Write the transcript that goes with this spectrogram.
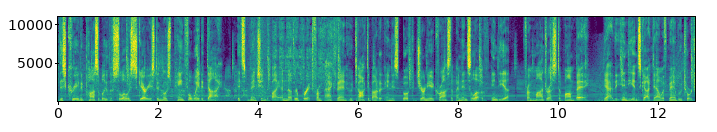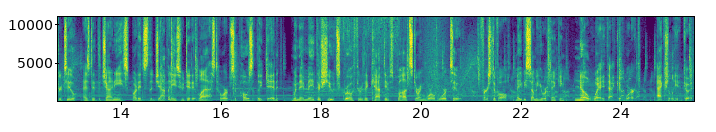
This created possibly the slowest, scariest, and most painful way to die. It's mentioned by another Brit from back then who talked about it in his book Journey Across the Peninsula of India from Madras to Bombay. Yeah, the Indians got down with bamboo torture too, as did the Chinese, but it's the Japanese who did it last, or supposedly did, when they made their shoots grow through the captives' butts during World War II. First of all, maybe some of you are thinking, no way that could work. Actually, it could.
